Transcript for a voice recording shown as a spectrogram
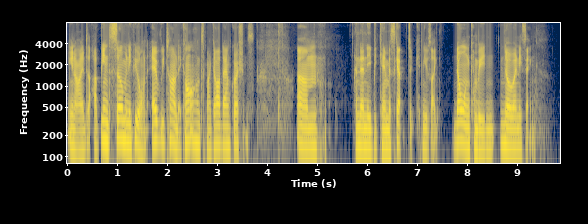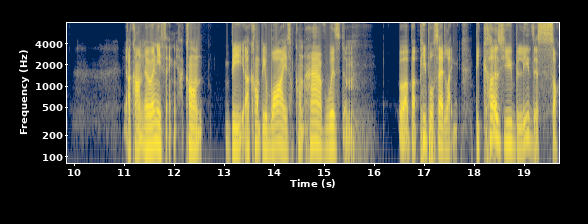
You know, I'd, I've been to so many people and every time they can't answer my goddamn questions. Um, and then he became a skeptic and he was like, no one can be, know anything. I can't know anything. I can't be, I can't be wise. I can't have wisdom. But people said like, because you believe this, so-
